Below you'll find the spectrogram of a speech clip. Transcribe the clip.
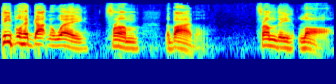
people had gotten away from the Bible, from the law.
